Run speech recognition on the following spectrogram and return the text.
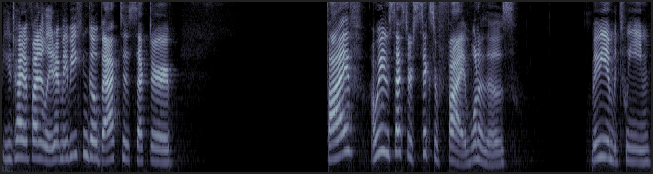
You can try to find it later. Maybe you can go back to sector five. Are we in sector six or five? One of those. Maybe in between.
